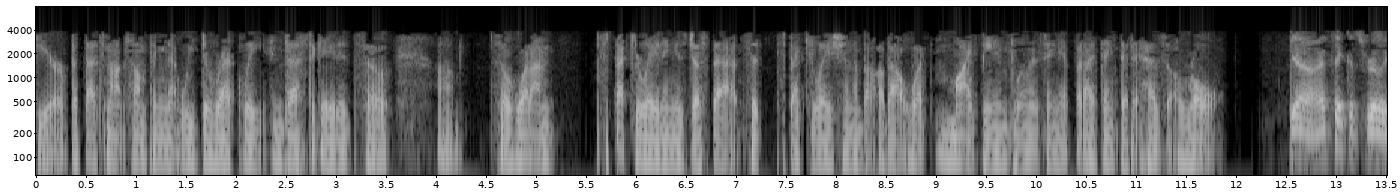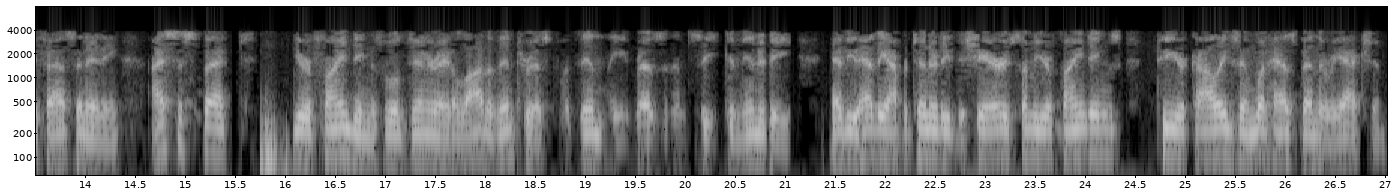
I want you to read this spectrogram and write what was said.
here, but that's not something that we directly investigated. So, um, so what I'm speculating is just that. It's speculation about, about what might be influencing it, but I think that it has a role. Yeah, I think it's really fascinating. I suspect your findings will generate a lot of interest within the residency community. Have you had the opportunity to share some of your findings to your colleagues, and what has been the reaction?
